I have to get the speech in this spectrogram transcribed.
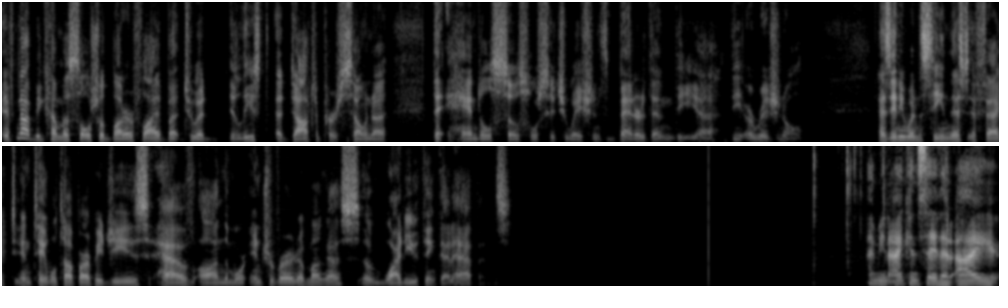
if not become a social butterfly, but to ad- at least adopt a persona that handles social situations better than the uh, the original. Has anyone seen this effect in tabletop RPGs have on the more introverted among us? Uh, why do you think that happens? I mean, I can say that I,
